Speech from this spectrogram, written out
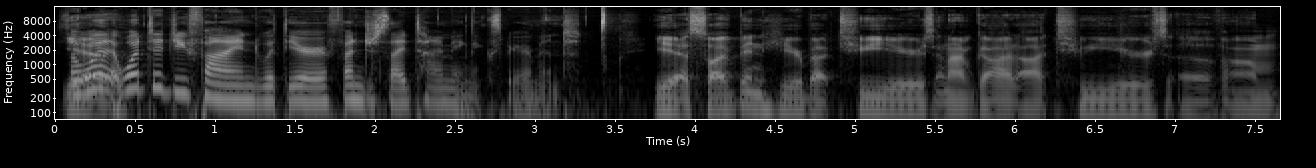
So Yeah. what what did you find with your fungicide timing experiment? yeah, so I've been here about two years, and I've got uh, two years of um,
